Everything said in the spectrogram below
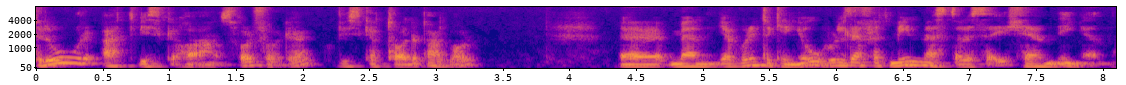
tror att vi ska ha ansvar för det. Vi ska ta det på allvar. Men jag går inte kring orolig därför att min mästare säger känn ingen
